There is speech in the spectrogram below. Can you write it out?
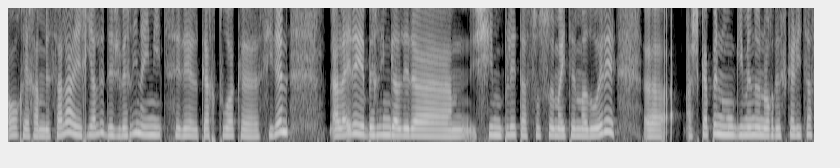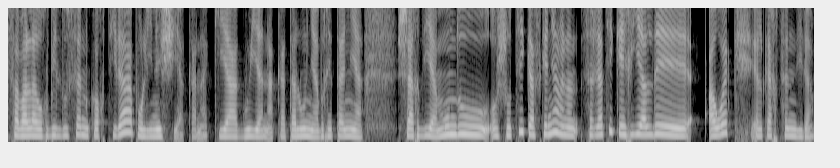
hor, erran bezala, errialde desberdin hainitz ere elkartuak ziren, ala ere, berdin galdera simple eta zozo emaiten badu ere, uh, askapen mugimendu nordezkaritza zabala urbildu zen kortira, Polinesia, Kanakia, Guyana, Katalunia, Bretania, Sardia, mundu osotik, azkenia, zergatik herrialde hauek elkartzen dira?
